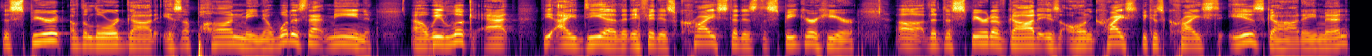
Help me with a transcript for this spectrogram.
the Spirit of the Lord God is upon me. Now, what does that mean? Uh, we look at the idea that if it is Christ that is the speaker here, uh, that the Spirit of God is on Christ because Christ is God. Amen.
